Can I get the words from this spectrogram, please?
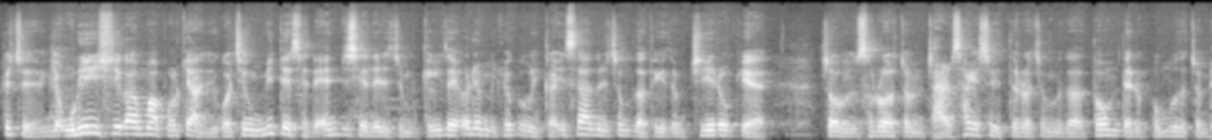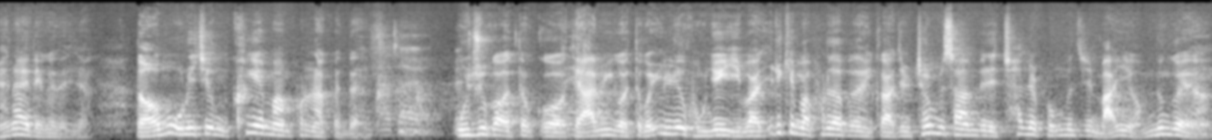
그렇지. 그러니까 우리 시각만 볼 게 아니고 지금 밑에 세대, MZ 세대들이 지금 굉장히 어려움을 겪으니까 이 사람들이 전부 다 어떻게 좀 지혜롭게 좀 서로 좀 잘 사귈 수 있도록 전부 다 도움되는 법무도 좀 해놔야 되거든요. 너무 우리 지금 크게만 풀어놨거든. 네, 맞아요. 우주가 어떻고 네. 대한민국 어떻고 인류 공정이 이반 이렇게만 풀어다 보니까 지금 젊은 사람들이 찾을 법문들이 많이 없는 거예요. 네.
